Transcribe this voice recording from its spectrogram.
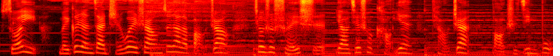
所以每个人在职位上最大的保障就是随时要接受考验、挑战，保持进步。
